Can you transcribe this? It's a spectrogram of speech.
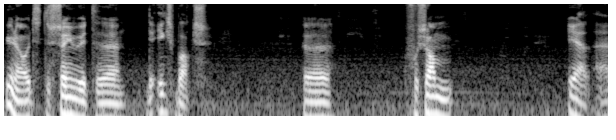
You know, it's the same with uh, the Xbox. Uh, for some, yeah, uh,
